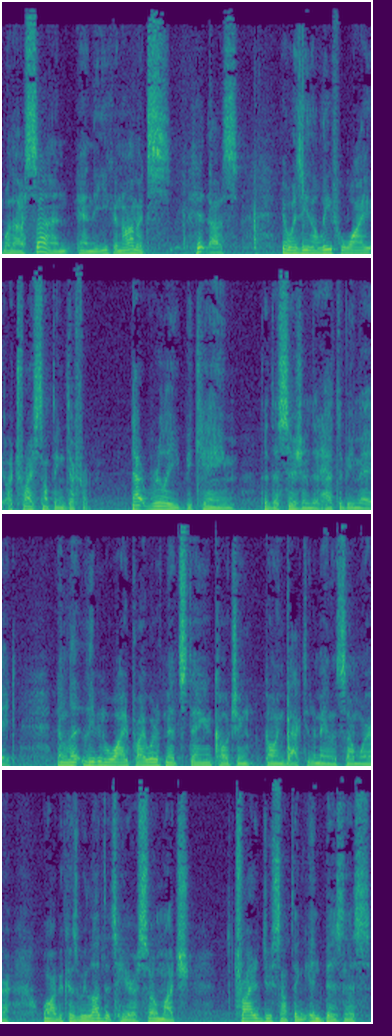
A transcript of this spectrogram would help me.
with our son and the economics hit us, it was either leave Hawaii or try something different. That really became the decision that had to be made. And le- leaving Hawaii probably would have meant staying in coaching, going back to the mainland somewhere, or because we loved it here so much, try to do something in business.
